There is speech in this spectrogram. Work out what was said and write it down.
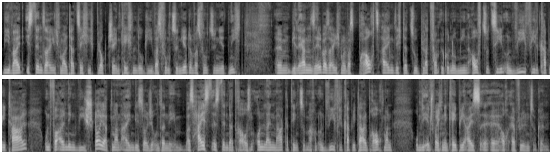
wie weit ist denn, sage ich mal, tatsächlich Blockchain-Technologie, was funktioniert und was funktioniert nicht. Ähm, wir lernen selber, sage ich mal, was braucht es eigentlich dazu, Plattformökonomien aufzuziehen und wie viel Kapital und vor allen Dingen, wie steuert man eigentlich solche Unternehmen? Was heißt es denn da draußen, Online-Marketing zu machen und wie viel Kapital braucht man, um die entsprechenden KPIs äh, äh, auch erfüllen zu können?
